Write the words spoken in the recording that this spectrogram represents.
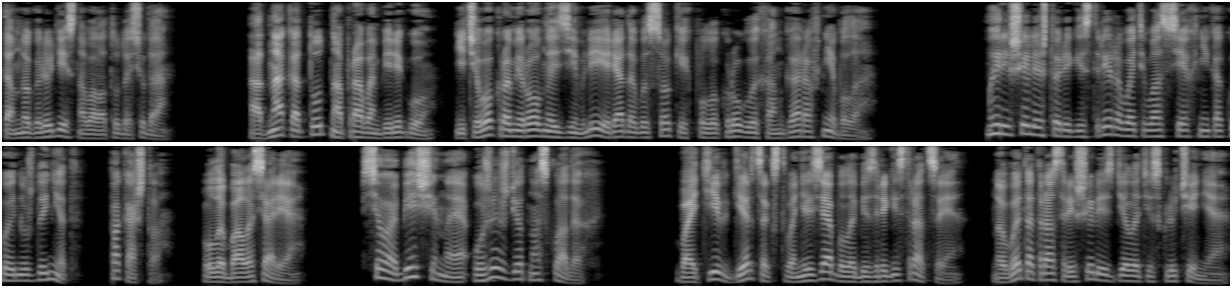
Там много людей сновало туда-сюда. Однако тут, на правом берегу, ничего кроме ровной земли и ряда высоких полукруглых ангаров не было. Мы решили, что регистрировать вас всех никакой нужды нет. Пока что. Улыбалась Ария. Все обещанное уже ждет на складах. Войти в герцогство нельзя было без регистрации, но в этот раз решили сделать исключение.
